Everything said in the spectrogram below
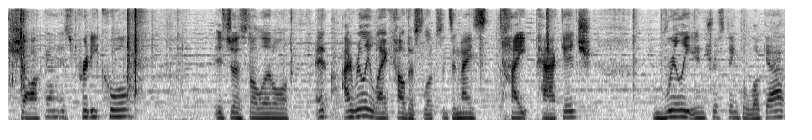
shotgun is pretty cool. It's just a little it, I really like how this looks. It's a nice tight package. Really interesting to look at.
